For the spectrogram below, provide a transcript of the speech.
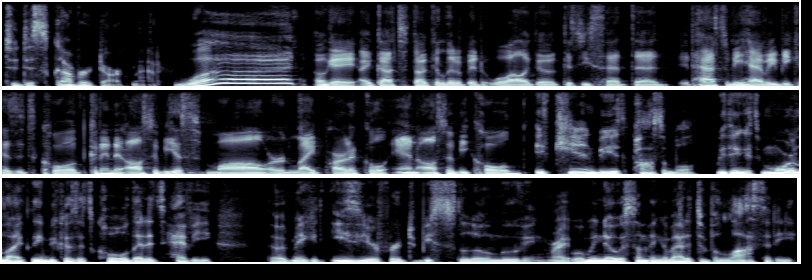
to discover dark matter. What? Okay, I got stuck a little bit a while ago because you said that it has to be heavy because it's cold. Couldn't it also be a small or light particle and also be cold? It can be, it's possible. We think it's more likely because it's cold that it's heavy. That would make it easier for it to be slow moving, right? What we know is something about its velocity.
